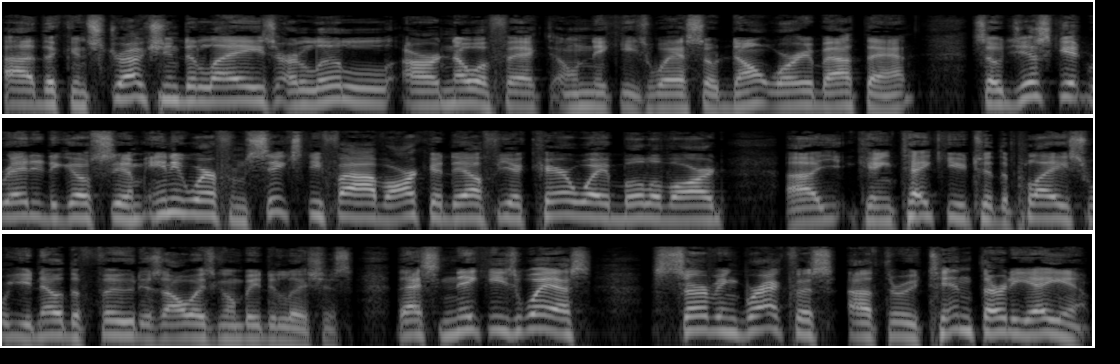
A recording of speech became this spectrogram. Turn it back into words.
Uh, the construction delays are little or no effect on Nikki's West, so don't worry about that. So just get ready to go see them anywhere from 65 Arkadelphia, Carraway Boulevard. Uh, can take you to the place where you know the food is always going to be delicious. That's Nikki's West, serving breakfast uh, through 10:30 a.m.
